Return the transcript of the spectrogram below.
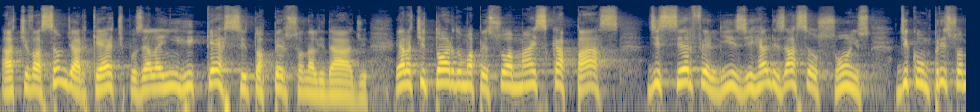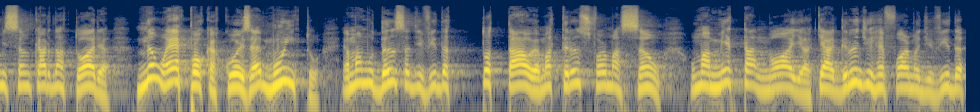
a ativação de arquétipos, ela enriquece tua personalidade. Ela te torna uma pessoa mais capaz de ser feliz, de realizar seus sonhos, de cumprir sua missão encarnatória. Não é pouca coisa, é muito. É uma mudança de vida total, é uma transformação, uma metanoia, que é a grande reforma de vida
